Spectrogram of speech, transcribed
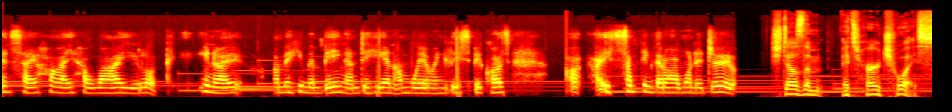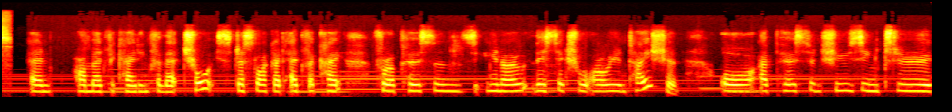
and say, Hi, how are you? Look, you know, I'm a human being under here and I'm wearing this because I, it's something that I want to do. She tells them it's her choice. And I'm advocating for that choice, just like I'd advocate for a person's, you know, their sexual orientation or a person choosing to,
